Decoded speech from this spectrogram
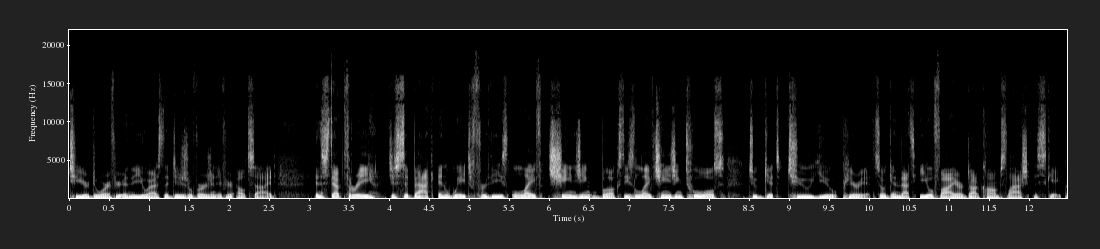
to your door if you're in the US, the digital version if you're outside. And step three, just sit back and wait for these life changing books, these life changing tools to get to you, period. So again, that's eofire.com slash escape.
